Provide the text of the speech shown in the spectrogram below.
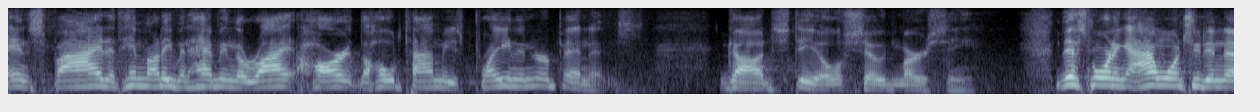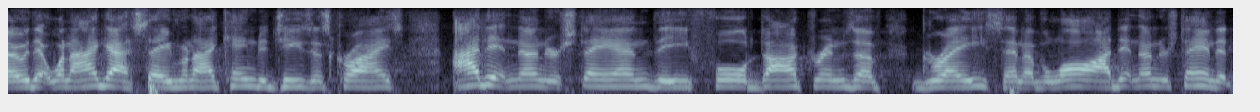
in spite of him not even having the right heart the whole time he's praying in repentance, God still showed mercy. This morning, I want you to know that when I got saved, when I came to Jesus Christ, I didn't understand the full doctrines of grace and of law. I didn't understand it.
